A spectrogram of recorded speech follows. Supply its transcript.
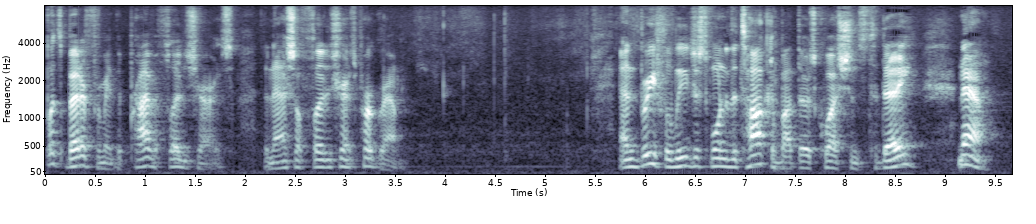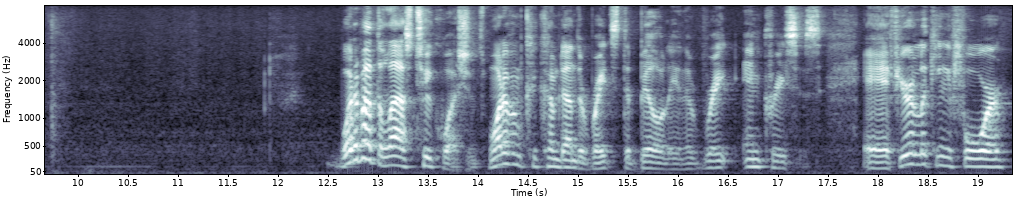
what's better for me, the private flood insurance, the National Flood Insurance Program? And briefly, we just wanted to talk about those questions today. Now, what about the last two questions? One of them could come down to rate stability and the rate increases. If you're looking for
